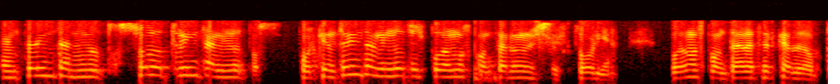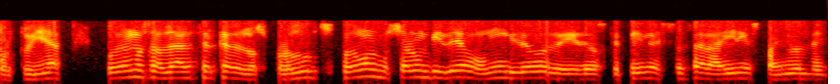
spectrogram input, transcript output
en 30 minutos, solo 30 minutos, porque en 30 minutos podemos contar nuestra historia, podemos contar acerca de la oportunidad, podemos hablar acerca de los productos, podemos mostrar un video, un video de, los que tiene César ahí en español de,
